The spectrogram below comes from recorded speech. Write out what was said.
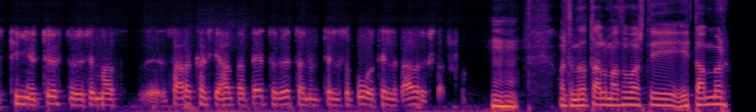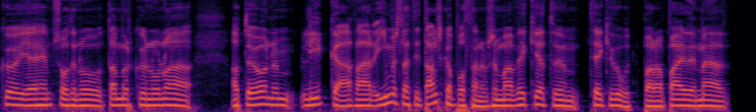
10-20 sem að eh, þarf kannski að halda betur utanum til þess að búa til þetta afreikstar sko. mhm. Viltum við að tala um að þú varst í, í Danmörku Ég heimsóti nú Danmörku núna á dögunum líka. Það er ímislegt í danska boltanum sem að við getum tekið út bara bæði með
